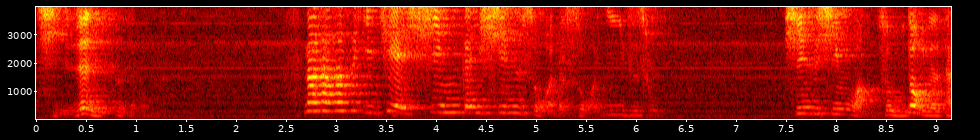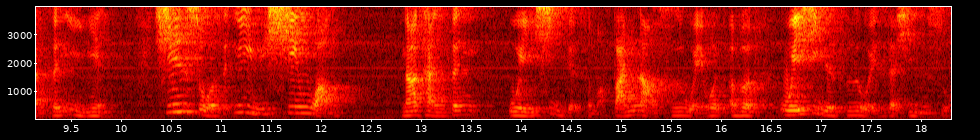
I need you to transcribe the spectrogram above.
起认识的功能。那它它是一切心跟心所的所依之处。心是心王，主动的产生意念；心所是依于心王，那产生维系的什么烦恼思维，或者呃不维系的思维是在心所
